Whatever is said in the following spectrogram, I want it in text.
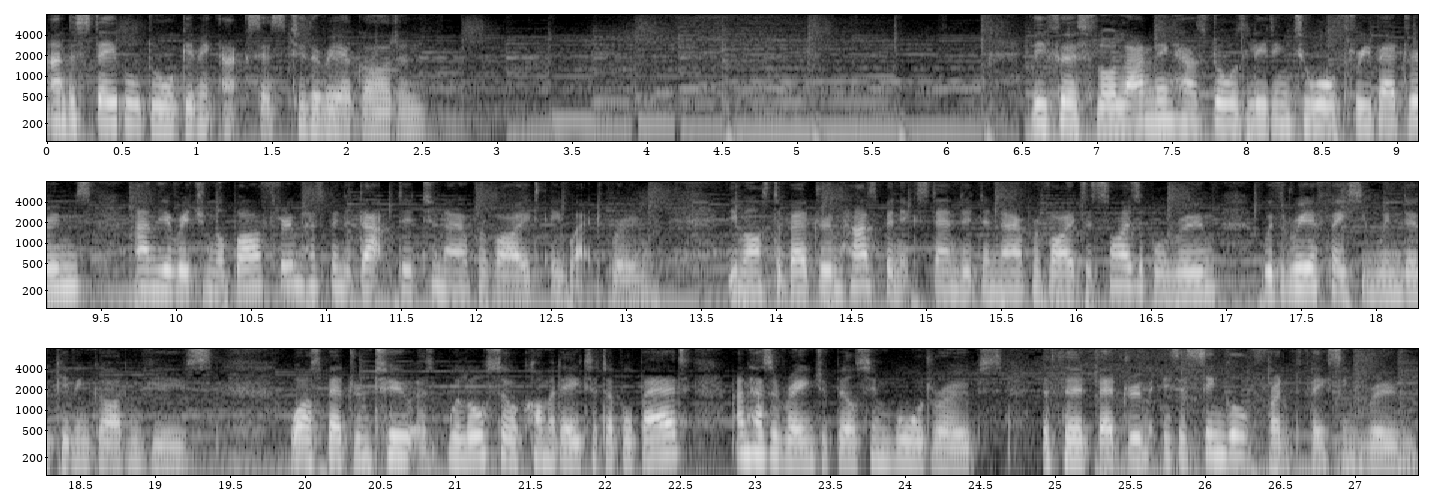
and a stable door giving access to the rear garden. The first floor landing has doors leading to all three bedrooms and the original bathroom has been adapted to now provide a wet room. The master bedroom has been extended and now provides a sizable room with rear facing window giving garden views whilst bedroom 2 will also accommodate a double bed and has a range of built-in wardrobes. The third bedroom is a single front-facing room.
